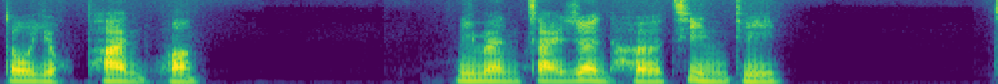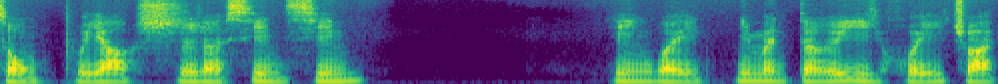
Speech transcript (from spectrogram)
都有盼望。你们在任何境地，总不要失了信心，因为你们得以回转，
